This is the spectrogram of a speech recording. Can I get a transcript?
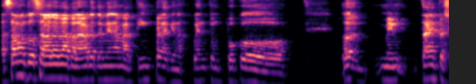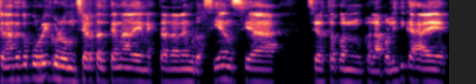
Pasamos entonces ahora la palabra también a Martín para que nos cuente un poco. Oh, impresionante tu currículum, ¿cierto? El tema de mezclar la neurociencia, ¿cierto? Con, la política es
